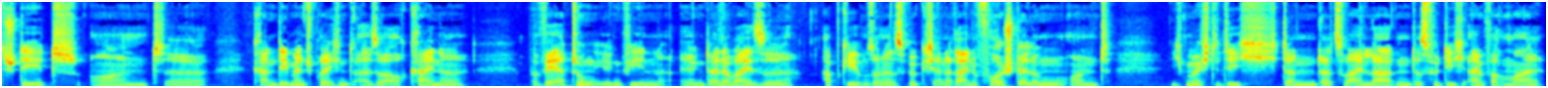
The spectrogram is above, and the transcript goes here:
steht und äh, kann dementsprechend also auch keine Bewertung irgendwie in irgendeiner Weise abgeben, sondern es ist wirklich eine reine Vorstellung und ich möchte dich dann dazu einladen, das für dich einfach mal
